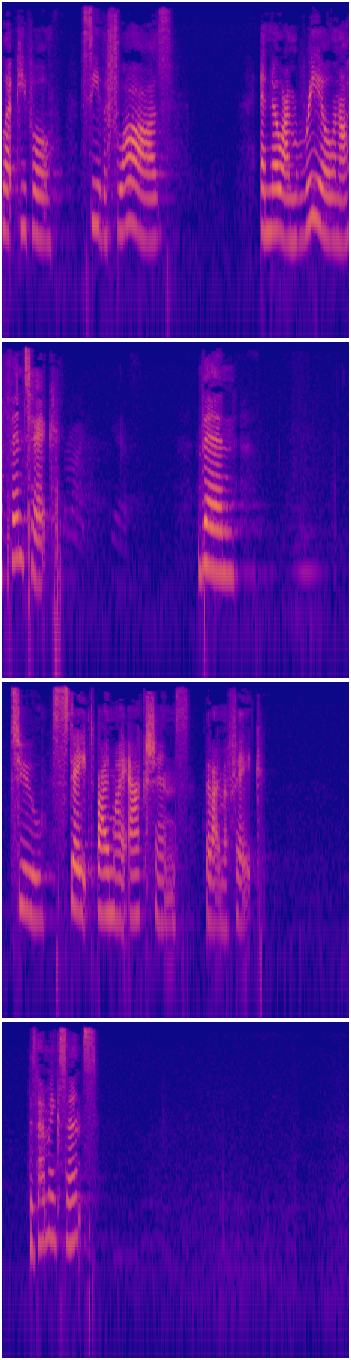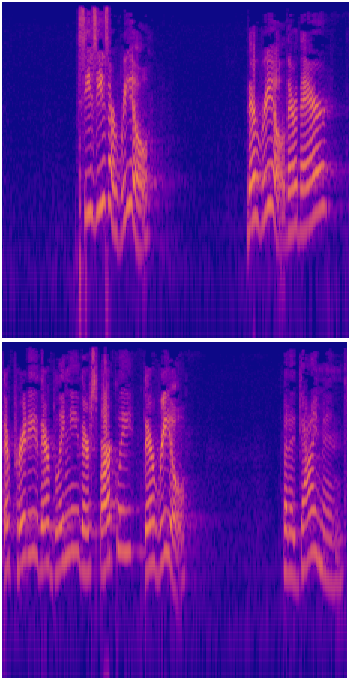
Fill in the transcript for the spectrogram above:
let people see the flaws and know I'm real and authentic than to state by my actions that I'm a fake. Does that make sense? CZs are real. They're real. They're there. They're pretty. They're blingy. They're sparkly. They're real. But a diamond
